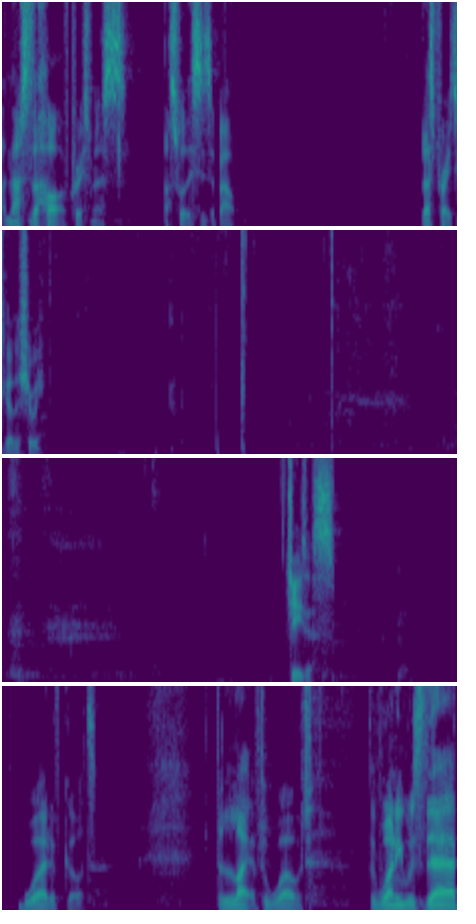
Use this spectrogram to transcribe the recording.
And that's the heart of Christmas. That's what this is about. Let's pray together, shall we? Jesus, Word of God, the light of the world, the one who was there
